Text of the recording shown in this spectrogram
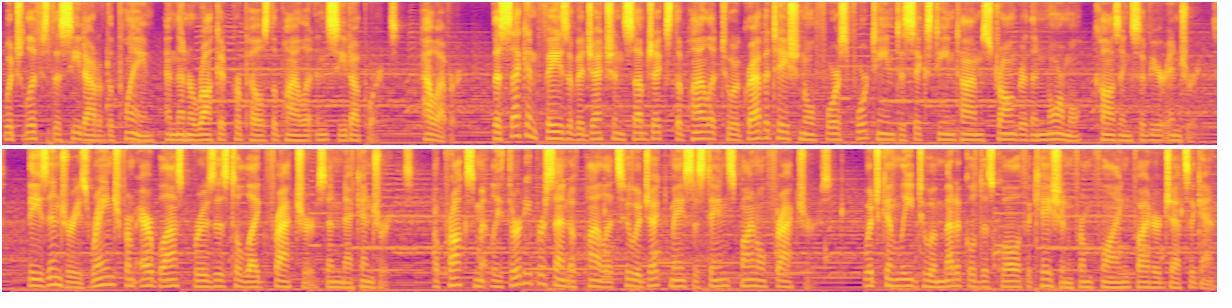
which lifts the seat out of the plane, and then a rocket propels the pilot and seat upwards. However, the second phase of ejection subjects the pilot to a gravitational force 14 to 16 times stronger than normal, causing severe injuries. These injuries range from air blast bruises to leg fractures and neck injuries. Approximately 30% of pilots who eject may sustain spinal fractures, which can lead to a medical disqualification from flying fighter jets again.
